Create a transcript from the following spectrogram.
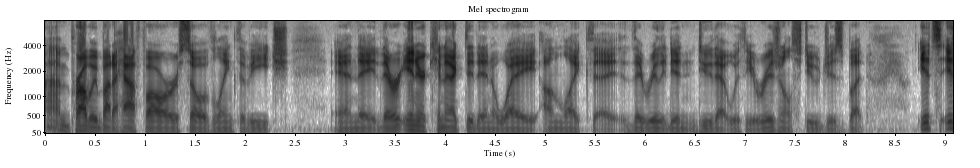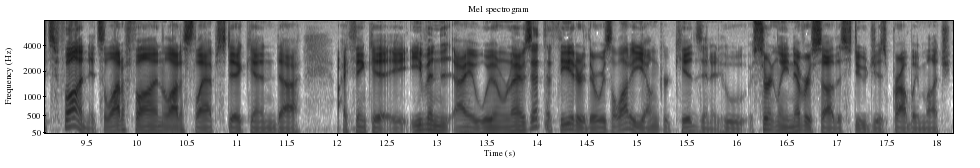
um, probably about a half hour or so of length of each, and they they're interconnected in a way unlike the, they really didn't do that with the original Stooges, but it's it's fun. It's a lot of fun, a lot of slapstick, and uh, I think it, even I when, I was at the theater, there was a lot of younger kids in it who certainly never saw the Stooges, probably much,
